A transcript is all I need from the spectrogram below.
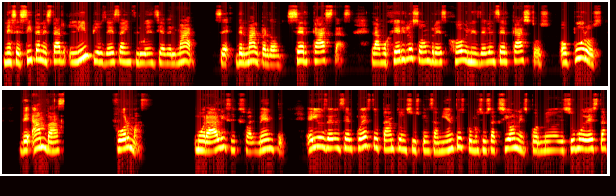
necesitan estar limpios de esa influencia del mar, del mal, perdón, ser castas. La mujer y los hombres jóvenes deben ser castos o puros de ambas formas, moral y sexualmente. Ellos deben ser puestos tanto en sus pensamientos como en sus acciones. Por medio de su modesta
